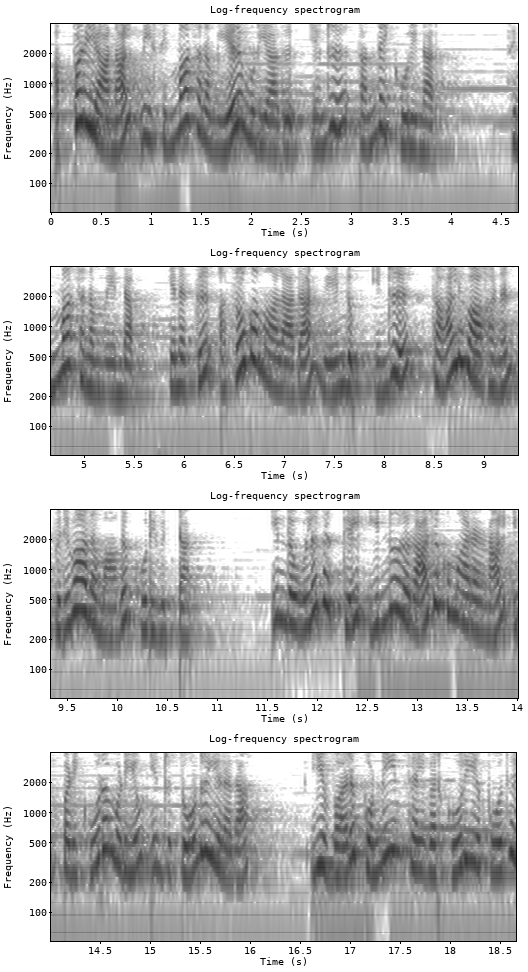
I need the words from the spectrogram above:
அப்படியானால் நீ சிம்மாசனம் ஏற முடியாது என்று தந்தை கூறினார். சிம்மாசனம் வேண்டாம். எனக்கு அசோகமாலாதான் வேண்டும் என்று சாலிவாகனன் பிடிவாதமாக கூறிவிட்டான். இந்த உலகத்தில் இன்னொரு ராஜகுமாரனால் இப்படி கூற முடியும் என்று தோன்றுகிறதா? இவ்வாறு பொன்னியின் செல்வர் கூறியபோது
